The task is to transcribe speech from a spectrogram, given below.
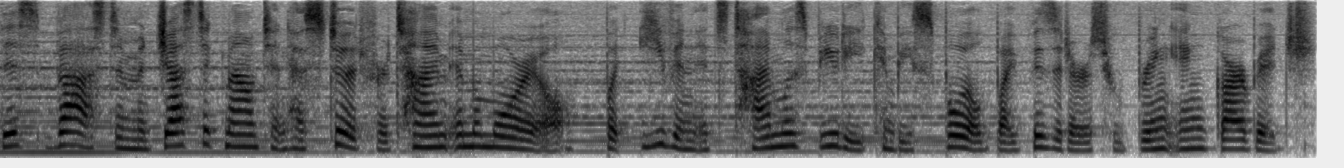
This vast and majestic mountain has stood for time immemorial, but even its timeless beauty can be spoiled by visitors who bring in garbage.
